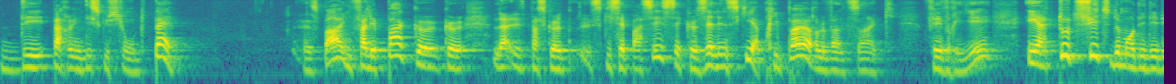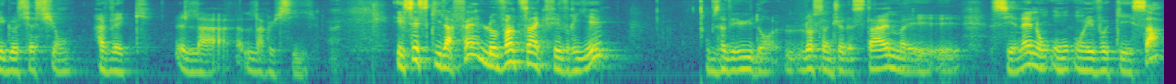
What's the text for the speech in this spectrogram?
des, par une discussion de paix. N'est-ce pas? Il ne fallait pas que... que parce que ce qui s'est passé, c'est que Zelensky a pris peur le 25 février et a tout de suite demandé des négociations avec la, Russie. Et c'est ce qu'il a fait le 25 février. Vous avez eu dans Los Angeles Times et, CNN ont, évoqué ça.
